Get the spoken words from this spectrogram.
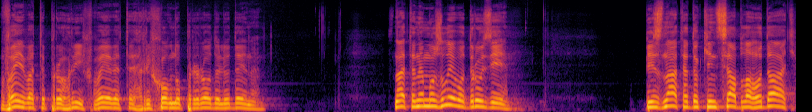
виявити про гріх, виявити гріховну природу людини. Знаєте, неможливо, друзі, пізнати до кінця благодать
